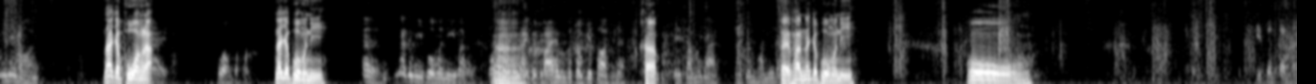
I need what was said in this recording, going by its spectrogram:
ไม่ใช่หมอน น่าจะพวงล่ะใช่พวงป่ะครับน่าจะพวงมณี เออ น่าจะมีพ วงมณีบ้างแหละเพราะอ่าว่าใส่ไปปลายให้มันผสมเกสรนะครับแต่จำไม่ได้จำต้นพันธุ์ไม่ได้สายพันธุ์น่าจะพวงมณีโอ้กี่ต้นตันนะ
